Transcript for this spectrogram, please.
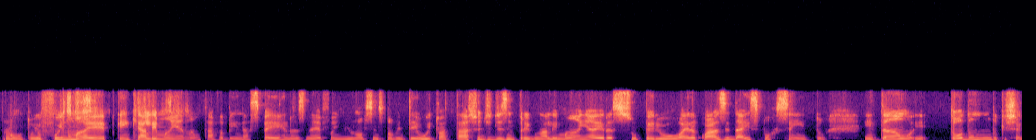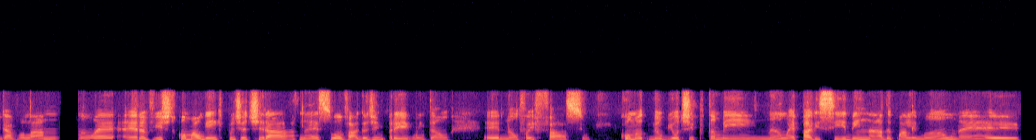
Pronto, eu fui numa época em que a Alemanha não estava bem das pernas, né? Foi em 1998, a taxa de desemprego na Alemanha era superior, era quase 10%. Então, todo mundo que chegava lá não é, era visto como alguém que podia tirar né, sua vaga de emprego. Então, é, não foi fácil. Como eu, meu biotipo também não é parecido em nada com o alemão, né? É,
